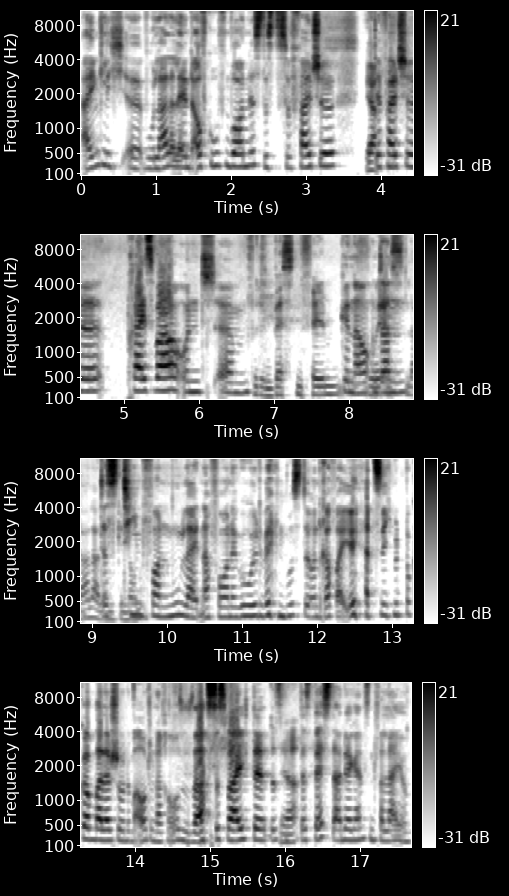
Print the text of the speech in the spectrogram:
eigentlich, äh, wo La La Land aufgerufen worden ist, das, das falsche, ja. der falsche Preis war und ähm, für den besten Film genau und dann das genommen. Team von Moonlight nach vorne geholt werden musste und Raphael hat es nicht mitbekommen, weil er schon im Auto nach Hause saß. Das war eigentlich der, das, ja. das Beste an der ganzen Verleihung.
